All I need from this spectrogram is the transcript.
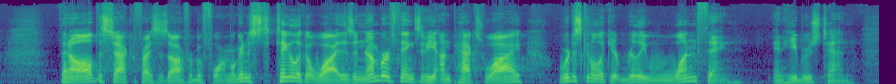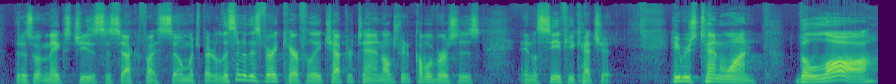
than all the sacrifices offered before him. We're going to take a look at why. There's a number of things that he unpacks why. We're just going to look at really one thing in Hebrews 10 that is what makes Jesus' sacrifice so much better. Listen to this very carefully, chapter 10. I'll just read a couple verses and we'll see if you catch it. Hebrews 10:1. The law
